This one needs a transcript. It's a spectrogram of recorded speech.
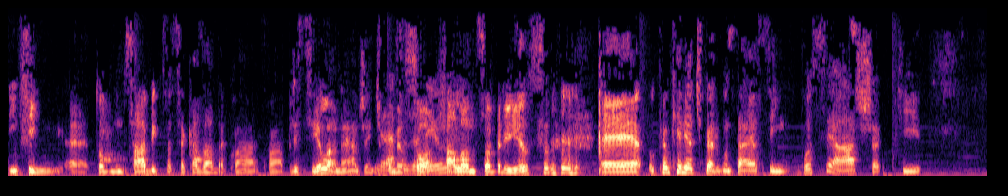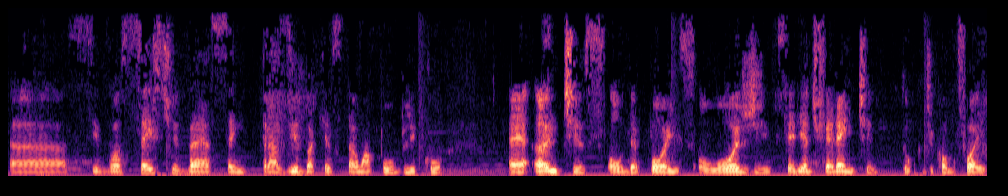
enfim, é, todo mundo sabe que você é casada com a, com a Priscila, né? A gente Graças começou a falando sobre isso. É, o que eu queria te perguntar é assim: você acha que uh, se vocês tivessem trazido a questão a público é, antes ou depois ou hoje, seria diferente do, de como foi?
